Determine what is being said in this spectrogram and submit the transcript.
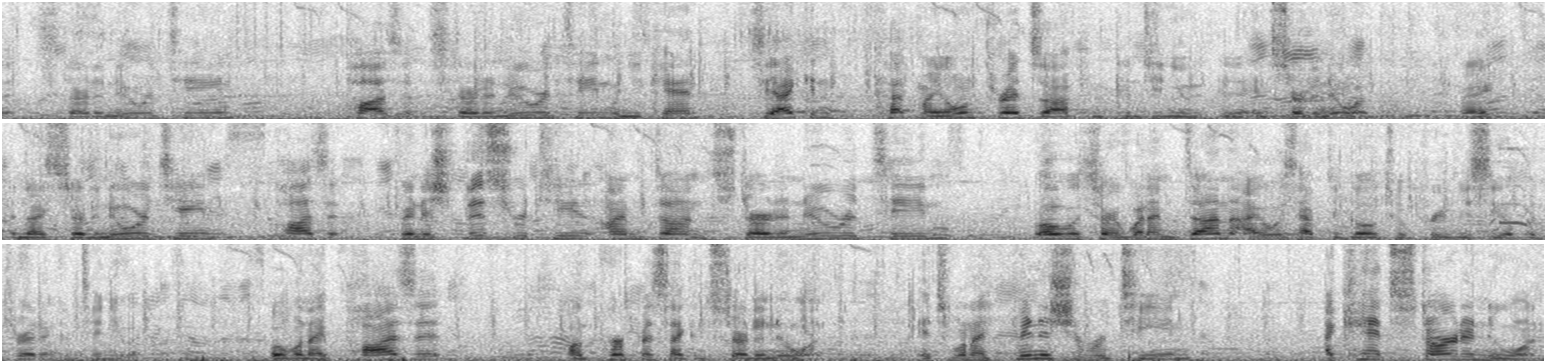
it, start a new routine, pause it, start a new routine when you can. See, I can cut my own threads off and continue and start a new one, right? And I start a new routine, pause it, finish this routine, I'm done. Start a new routine. Oh, sorry, when I'm done, I always have to go to a previously open thread and continue it. But when I pause it on purpose, I can start a new one. It's when I finish a routine, I can't start a new one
